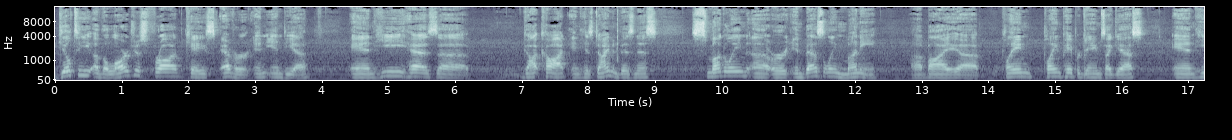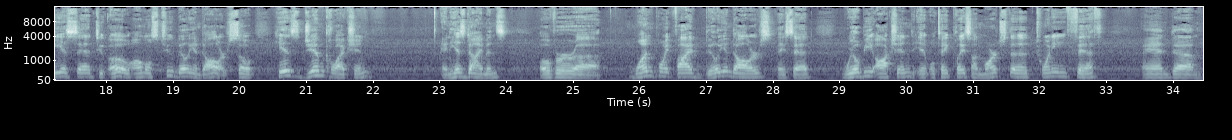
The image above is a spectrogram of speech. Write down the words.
guilty of the largest fraud case ever in India, and he has uh, got caught in his diamond business smuggling uh, or embezzling money uh, by uh, playing playing paper games, I guess, and he is said to owe almost two billion dollars. So his gem collection and his diamonds over uh, 1.5 billion dollars. They said will be auctioned. It will take place on March the 25th, and um,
